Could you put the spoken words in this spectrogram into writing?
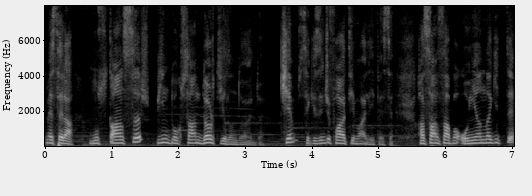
Mesela Mustansır 1094 yılında öldü. Kim? 8. Fatih halifesi. Hasan Sabbah onun yanına gitti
